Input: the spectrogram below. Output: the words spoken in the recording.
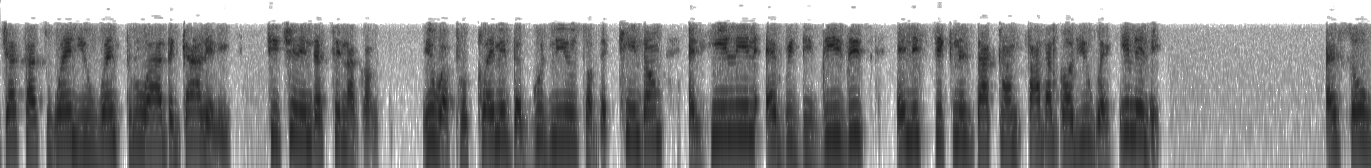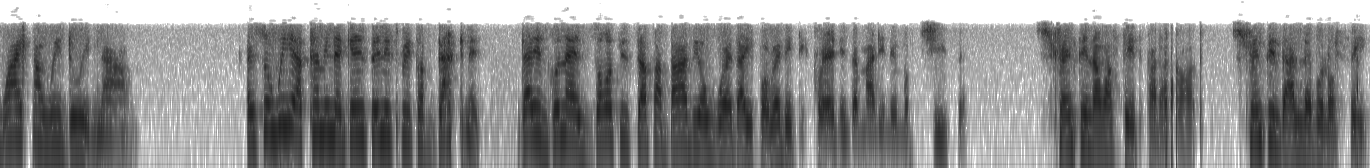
just as when you went throughout the Galilee, teaching in the synagogues. You were proclaiming the good news of the kingdom and healing every disease, any sickness that comes. Father God, you were healing it. And so why can't we do it now? And so we are coming against any spirit of darkness that is going to exalt itself above your word that you've already declared in the mighty name of Jesus. Strengthen our faith, Father God. Strengthen that level of faith,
